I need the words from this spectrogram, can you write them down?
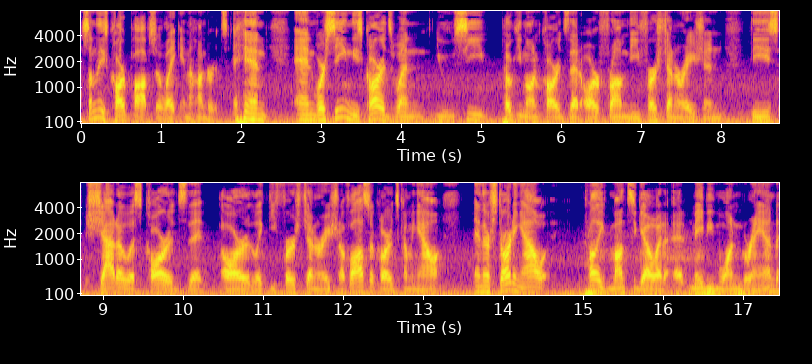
some of these card pops are like in the hundreds and and we're seeing these cards when you see pokemon cards that are from the first generation these shadowless cards that are like the first generation of fossil cards coming out and they're starting out probably months ago at, at maybe one grand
